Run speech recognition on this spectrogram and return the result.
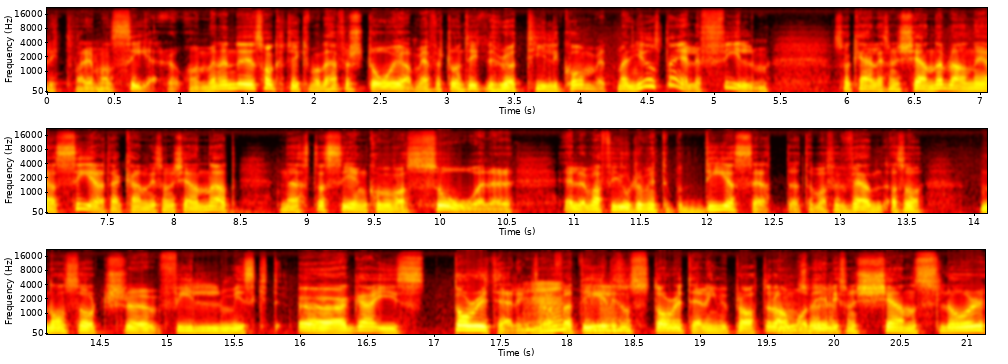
riktigt vad det är man ser. Men en del saker tycker man det här förstår jag men jag förstår inte riktigt hur det har tillkommit. Men just när det gäller film så kan jag liksom känna ibland när jag ser att jag kan liksom känna att nästa scen kommer vara så eller, eller varför gjorde de inte på det sättet? Och varför vänd, alltså, någon sorts uh, filmiskt öga i storytelling tror jag. Mm, För att det är mm. liksom storytelling vi pratar om. Mm, och det är liksom känslor,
